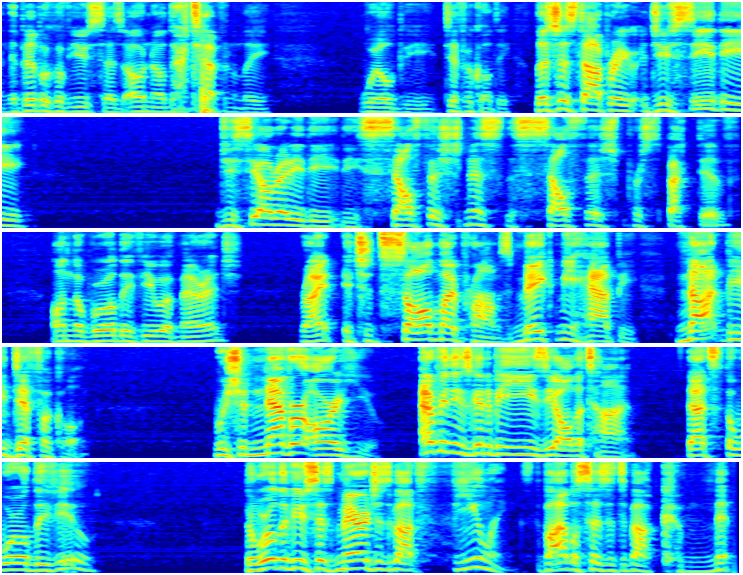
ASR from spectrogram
And the biblical view says, oh no, there definitely will be difficulty. Let's just stop right. Do you see the do you see already the, the selfishness, the selfish perspective on the worldly view of marriage? Right? It should solve my problems, make me happy, not be difficult. We should never argue. Everything's going to be easy all the time. That's the worldly view. The worldly view says marriage is about feelings. The Bible says it's about commitment.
